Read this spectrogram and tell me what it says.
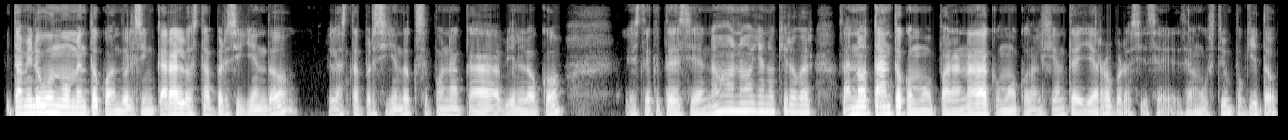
Y también hubo un momento cuando el Sin Cara lo está persiguiendo, la está persiguiendo, que se pone acá bien loco. Este que te decía, no, no, yo no quiero ver. O sea, no tanto como para nada como con el gigante de hierro, pero sí se, se angustió un poquito.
